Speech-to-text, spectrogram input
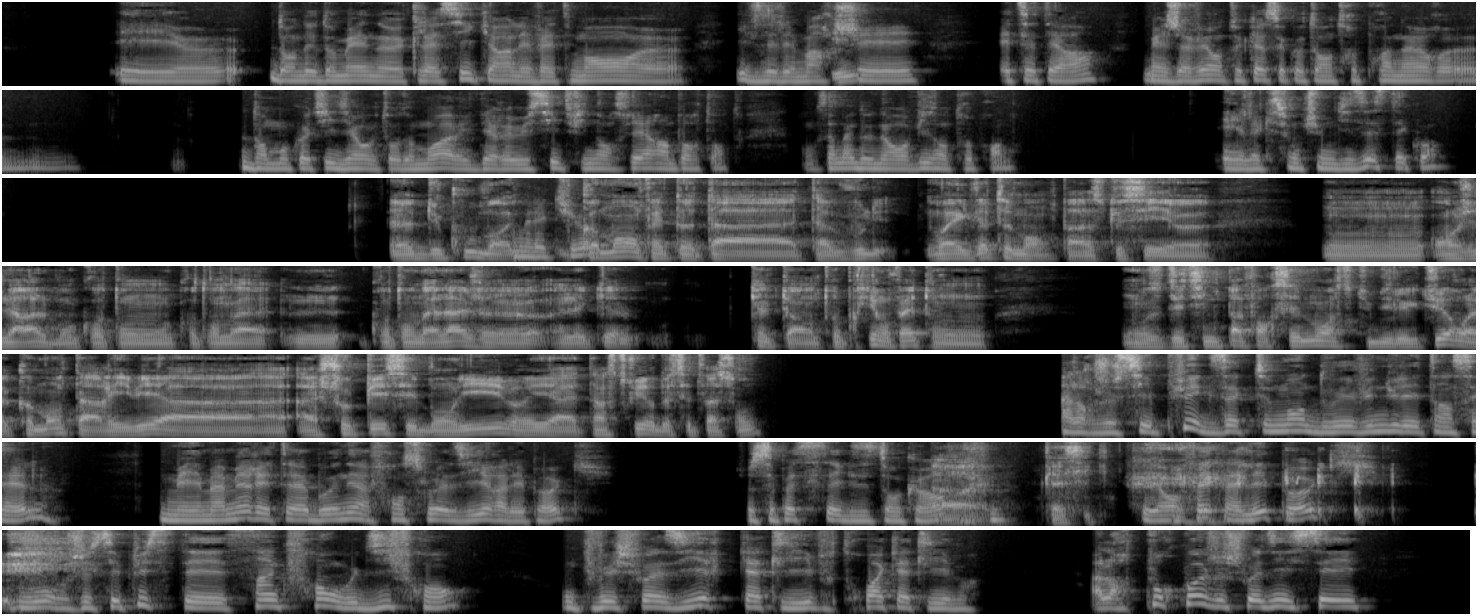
Et euh, dans des domaines euh, classiques, hein, les vêtements, euh, ils faisaient les marchés, etc. Mais j'avais en tout cas ce côté entrepreneur euh, dans mon quotidien autour de moi, avec des réussites financières importantes. Donc ça m'a donné envie d'entreprendre. Et la question que tu me disais, c'était quoi? Du coup, bon, comment en fait t'as as voulu Ouais, exactement, parce que c'est en général, bon, quand on quand on a quand on a l'âge euh, à lequel quelqu'un a entrepris, en fait, on on se destine pas forcément à ce type de lecture. Comment t'es arrivé à, à choper ces bons livres et à t'instruire de cette façon? Alors, je sais plus exactement d'où est venue l'étincelle, mais ma mère était abonnée à France Loisirs à l'époque. Je sais pas si ça existe encore. Ah ouais, classique. Et en fait, à l'époque, pour je sais plus c'était 5 francs ou 10 francs, on pouvait choisir quatre livres, trois quatre livres. Alors pourquoi je choisissais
